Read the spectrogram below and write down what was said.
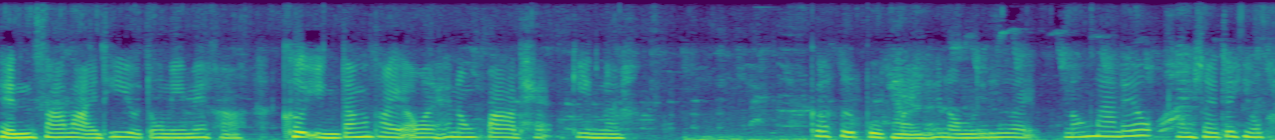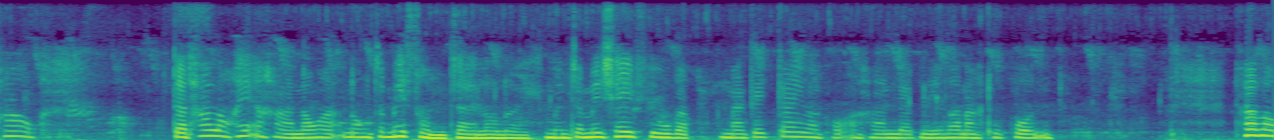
เห็นสาหร่ายที่อยู่ตรงนี้ไหมคะ คืออิงตั้งใจเอาไว้ให้น้องปลาแทะกินนะ ก็คือปลูกใหม่ให้น้องเรื่อยๆ น้องมาแล้วสงสัยจะหิวข้าว แต่ถ้าเราให้อาหารน้องอะน้องจะไม่สนใจเราเลย มันจะไม่ใช่ฟิลแบบมาใกล้ๆมาขออาหารแบบนี้แล้วนะทุกคน ถ้าเรา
